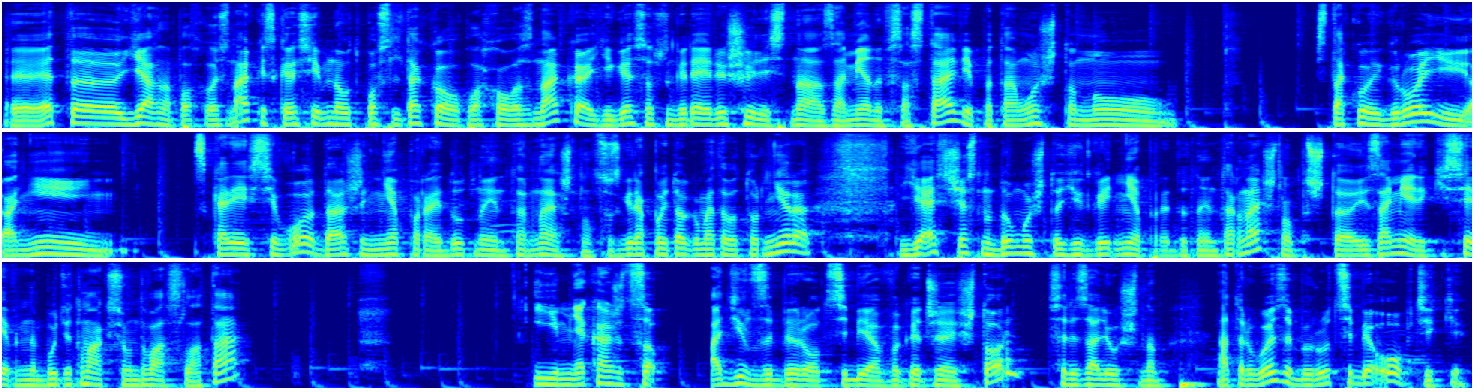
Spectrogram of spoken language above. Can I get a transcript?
это явно плохой знак, и, скорее всего, именно вот после такого плохого знака EG, собственно говоря, решились на замены в составе, потому что, ну, с такой игрой они скорее всего, даже не пройдут на International. Собственно говоря, по итогам этого турнира, я, если честно, думаю, что EG не пройдут на International, потому что из Америки Северной будет максимум два слота. И мне кажется, один заберут себе VGJ Storm с Resolution ом, а другой заберут себе Оптики.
